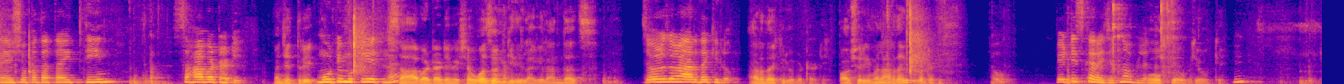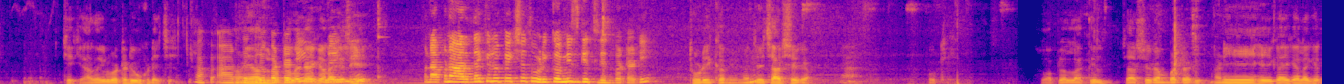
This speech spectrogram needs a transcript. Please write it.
त्या हिशोबात आता हे तीन सहा बटाटी. म्हणजे त्रि मोठी मोठी आहेत ना? सहा बटाटेपेक्षा वजन किती लागेल अंदाज? जवळजवळ अर्धा किलो. अर्धा किलो बटाटे. पावशेर किमा अर्धा किलो बटाटे? हो. पेटीस करायचेत ना आपल्याला. Okay okay okay. ठीक आहे अर्धा किलो बटाटे उकडायचे. आप- आणि अर्धा किलो अजून आपल्याला बटाटे काय लागेल? हे उकडायचे. पण आपण अर्धा किलो पेक्षा थोडी कमीच घेतलीत बटाटी. थोडे कमी म्हणजे चारशे ग्राम. ओके. सो आपल्याला लागतील चारशे ग्राम बटाटी. आणि हे काय काय लागेल?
